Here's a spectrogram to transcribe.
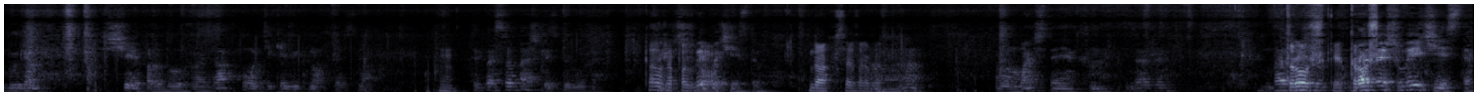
Будемо ще продовжувати, да? О, тільки вікно хтось зняв. Мгм. Ти ПСВПшки збив уже? Та вже Ви позбав. почистив? Да, все зробив. Ага. О, бачите, як ми даже, даже Трошки, трошки. даже вичистив.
